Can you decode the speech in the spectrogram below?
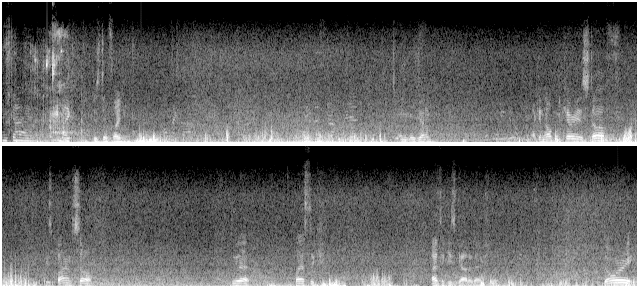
These guys. He's like, You still fighting? oh my god. Do you want to go get him? I can help him carry his stuff. He's by himself. Look at that. Plastic. I think he's got it actually. Don't worry.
